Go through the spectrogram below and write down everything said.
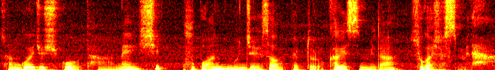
참고해 주시고 다음에 19번 문제에서 뵙도록 하겠습니다. 수고하셨습니다.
